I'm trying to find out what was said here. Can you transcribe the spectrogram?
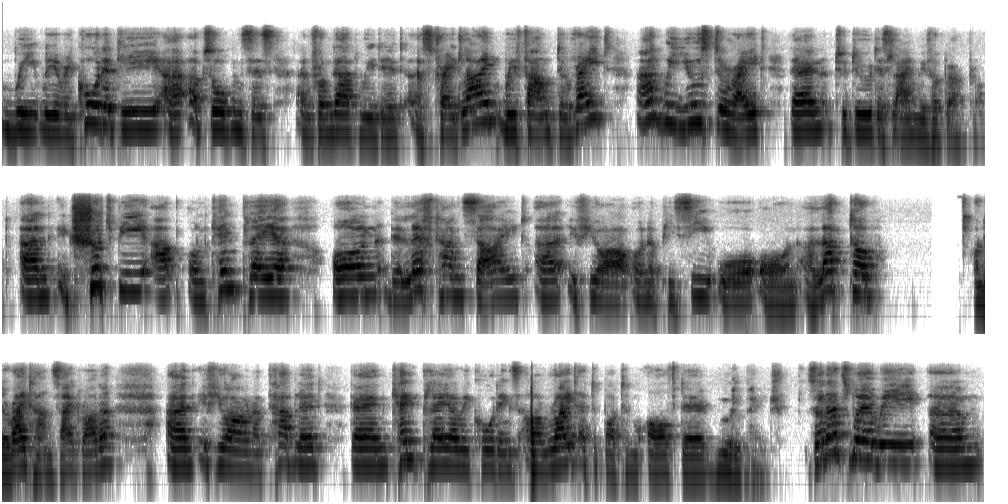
we we recorded the uh, absorbances, and from that we did a straight line. We found the rate, and we used the rate then to do this Lineweaver Burk plot. And it should be up on KentPlayer on the left-hand side uh, if you are on a PC or on a laptop on the right hand side rather. And if you are on a tablet, then KentPlayer recordings are right at the bottom of the Moodle page. So that's where we um,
